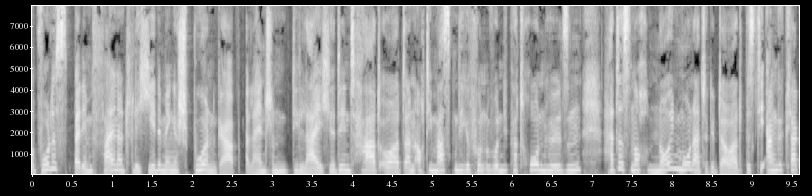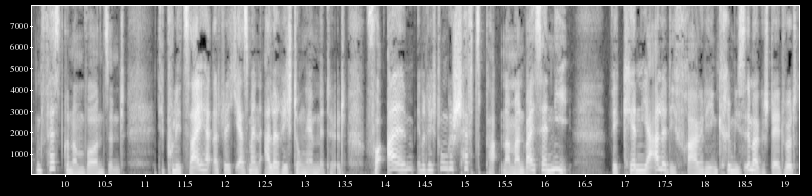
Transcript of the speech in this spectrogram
Obwohl es bei dem Fall natürlich jede Menge Spuren gab, allein schon die Leiche, den Tatort, dann auch die Masken, die gefunden wurden, die Patronenhülsen, hat es noch neun Monate gedauert, bis die Angeklagten festgenommen worden sind. Die Polizei hat natürlich erstmal in alle Richtungen ermittelt. Vor allem in Richtung Geschäftspartner. Man weiß ja nie. Wir kennen ja alle die Frage, die in Krimis immer gestellt wird.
